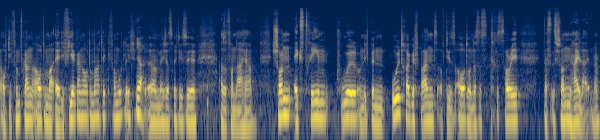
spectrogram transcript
auch die Fünfgang-Automatik, äh, die Viergang-Automatik vermutlich, Ja. ähm, wenn ich das richtig sehe. Also von daher schon extrem cool und ich bin ultra gespannt auf dieses Auto und das ist, sorry, das ist schon ein Highlight, ne?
